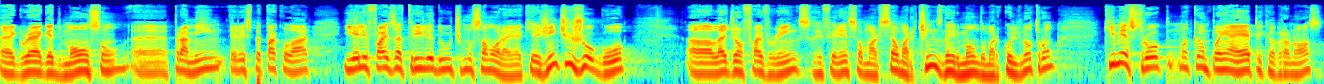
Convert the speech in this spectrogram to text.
É, Greg Edmonson, é, para mim, ele é espetacular. E ele faz a trilha do Último Samurai. Aqui a gente jogou uh, Legend of Five Rings, referência ao Marcel Martins, né, irmão do Marcolino Notron, que mestrou uma campanha épica para nós.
